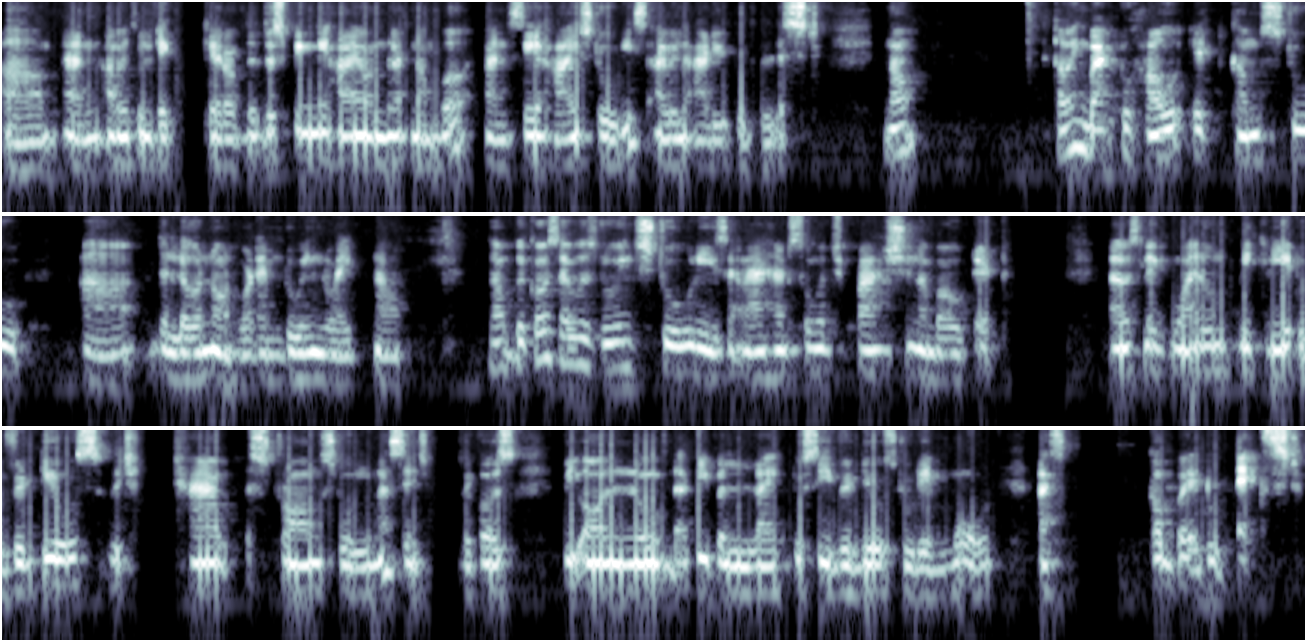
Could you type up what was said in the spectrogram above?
um, and Amit will take care of that. Just ping me hi on that number and say hi stories. I will add you to the list. Now, coming back to how it comes to uh, the Learnaur what I'm doing right now. Now, because I was doing stories and I had so much passion about it, I was like, why don't we create videos which have a strong story message? Because we all know that people like to see videos today more as compared to text.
